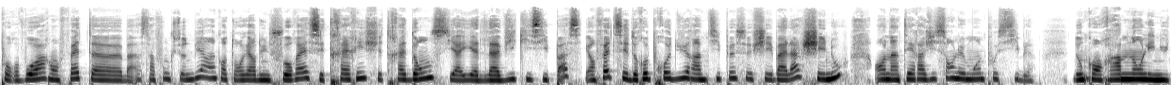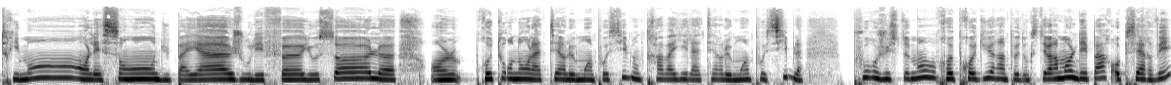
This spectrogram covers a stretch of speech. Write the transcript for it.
pour voir en fait euh, bah, ça fonctionne bien. Hein. Quand on regarde une forêt, c'est très riche et très dense. Il y a, y a de la vie qui s'y passe. Et en fait, c'est de reproduire un petit peu ce schéma-là chez nous en interagissant le moins possible. Donc en ramenant les nutriments, en laissant du paillage ou les feuilles au sol, en retournant la terre le moins possible, donc travailler la terre le moins possible pour justement reproduire un peu. Donc c'était vraiment le départ, observer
